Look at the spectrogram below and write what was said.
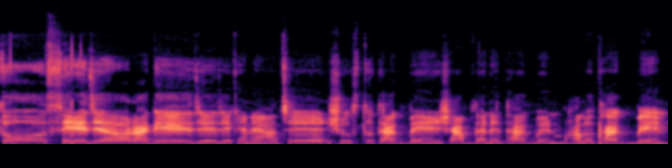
তো সেরে যাওয়ার আগে যে যেখানে আছেন, সুস্থ থাকবেন, সাবধানে থাকবেন, ভালো থাকবেন।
